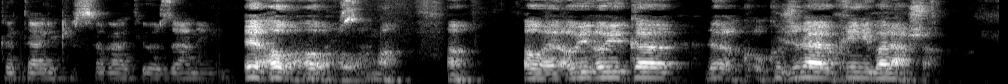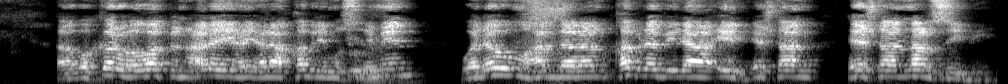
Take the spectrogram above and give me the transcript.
كتارك الصلاة وزاني. إيه هو هو هو. آه آه. هو أوي أوي ك لا، كجلا خيني بلاشا آه، وكرهوة عليه أي على قبر مسلم ولو مهدرا قبل بلاء يشتان يشتان نرزي بي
